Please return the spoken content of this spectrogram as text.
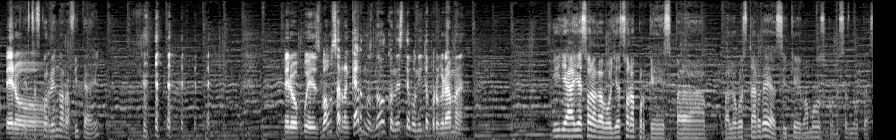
pero, Estás corriendo a Rafita, ¿eh? pero pues vamos a arrancarnos, ¿no? Con este bonito programa. Y ya, ya es hora, Gabo, ya es hora porque es para, para luego es tarde, así que vamos con esas notas.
